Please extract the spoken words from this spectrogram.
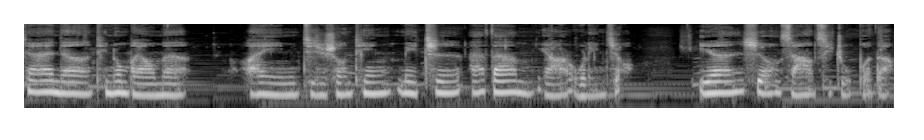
亲爱的听众朋友们，欢迎继续收听荔枝 FM 幺二五零九，依然是由小奇主播的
